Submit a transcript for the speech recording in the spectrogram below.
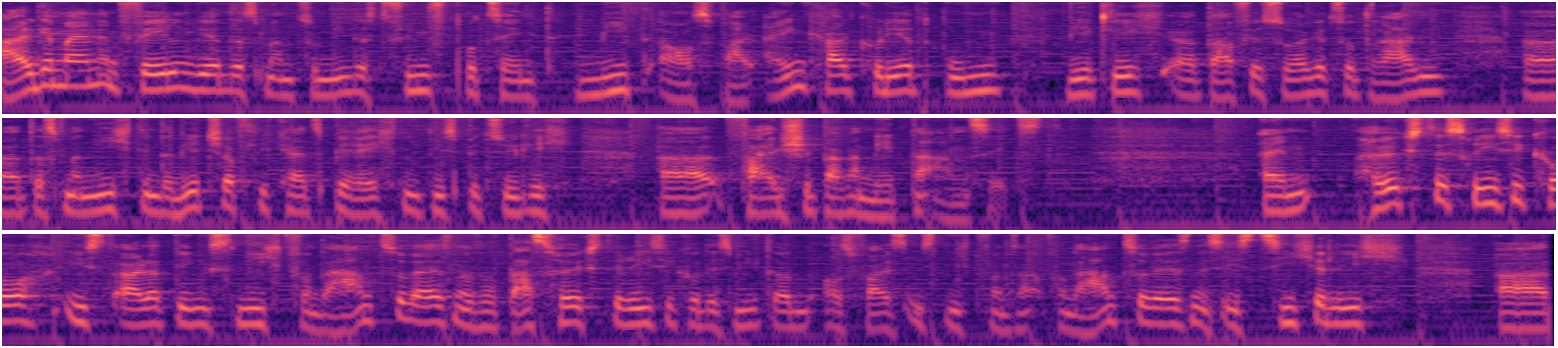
Allgemein empfehlen wir, dass man zumindest 5% Mietausfall einkalkuliert, um wirklich äh, dafür Sorge zu tragen, äh, dass man nicht in der Wirtschaftlichkeitsberechnung diesbezüglich äh, falsche Parameter ansetzt. Ein höchstes Risiko ist allerdings nicht von der Hand zu weisen, also das höchste Risiko des Mietausfalls ist nicht von, der Hand zu weisen. Es ist sicherlich äh,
